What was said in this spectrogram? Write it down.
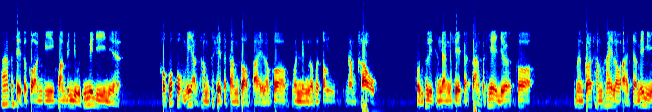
ถ้าเกษตรกรมีความเป็นอยู่ที่ไม่ดีเนี่ยเขาก็คงไม่อยากทำเกษตรกรรมต่อไป แล้วก็วันหนึ่งเราก็ต้องนำเข้า ผลผลิตทางการเกษตรจากต่างประเทศ เยอะก็ มันก็ทำให้เราอาจจะไม่มี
